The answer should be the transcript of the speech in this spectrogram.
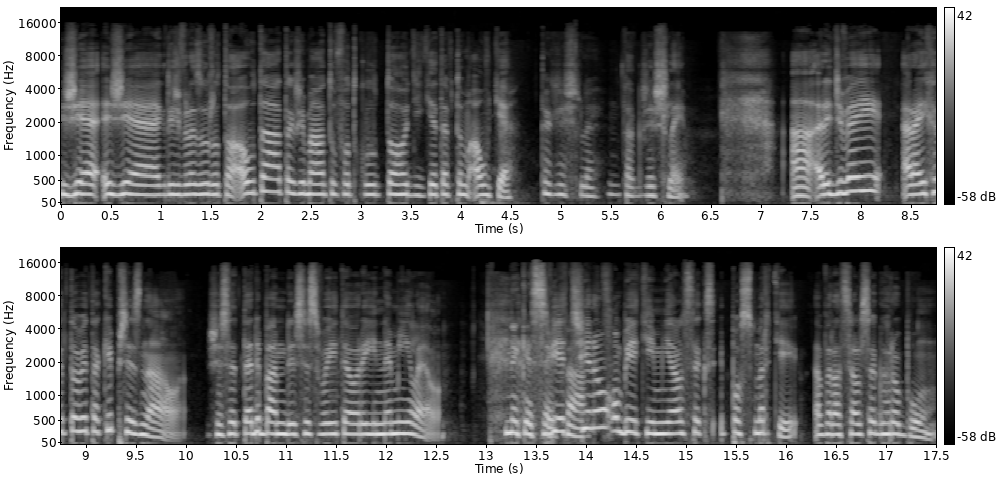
že, že když vlezou do toho auta, takže má tu fotku toho dítěte v tom autě. Takže šli. Takže šli. A Ridgway Reichertovi taky přiznal, že se Ted Bundy se svojí teorií nemýlil. S Nekecej, většinou obětí měl sex i po smrti a vracel se k hrobům.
